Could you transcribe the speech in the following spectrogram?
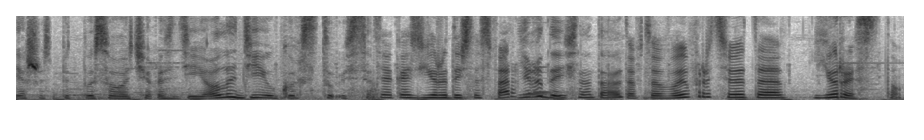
я щось підписувала через дію, але дію користуюся. Це якась юридична сфера? Юридична, так. Тобто ви працюєте юристом.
